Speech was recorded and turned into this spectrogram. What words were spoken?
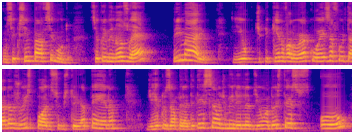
155, parágrafo 2 Se o criminoso é primário e o de pequeno valor a coisa furtada ao juiz pode substituir a pena de reclusão pela detenção, diminuí-la de 1 a 2 terços ou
